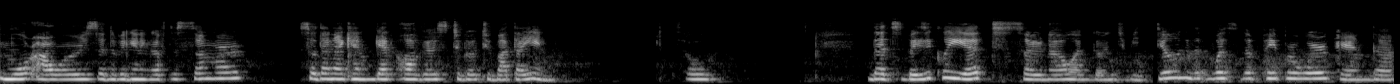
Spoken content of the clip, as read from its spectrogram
more hours at the beginning of the summer so then I can get August to go to Bat Ayin. So that's basically it. So now I'm going to be dealing with the paperwork and uh,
